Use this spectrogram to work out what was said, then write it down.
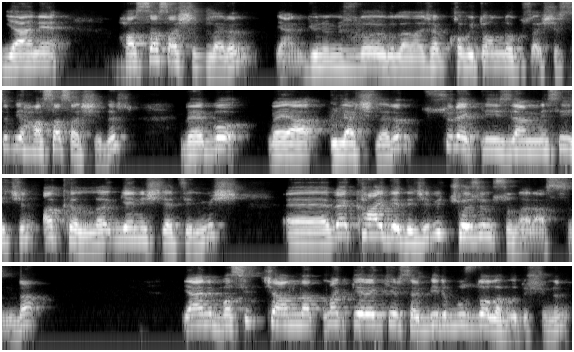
Yani hassas aşıların yani günümüzde uygulanacak COVID-19 aşısı bir hassas aşıdır ve bu veya ilaçların sürekli izlenmesi için akıllı, genişletilmiş e, ve kaydedici bir çözüm sunar aslında. Yani basitçe anlatmak gerekirse bir buzdolabı düşünün.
